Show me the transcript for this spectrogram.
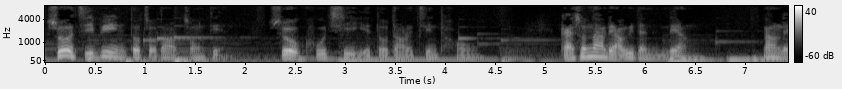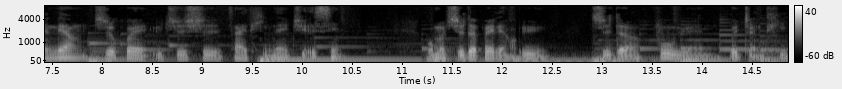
所有疾病都走到了终点，所有哭泣也都到了尽头。感受那疗愈的能量，让能量、智慧与知识在体内觉醒。我们值得被疗愈，值得复原为整体。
